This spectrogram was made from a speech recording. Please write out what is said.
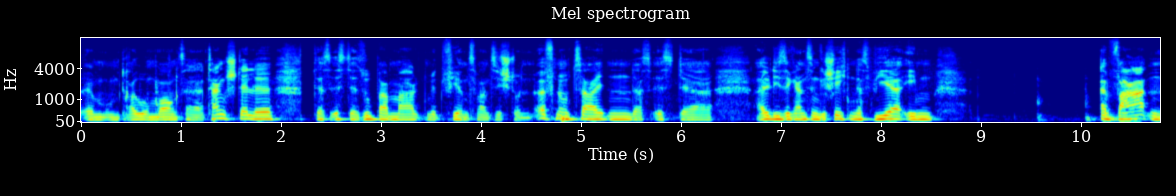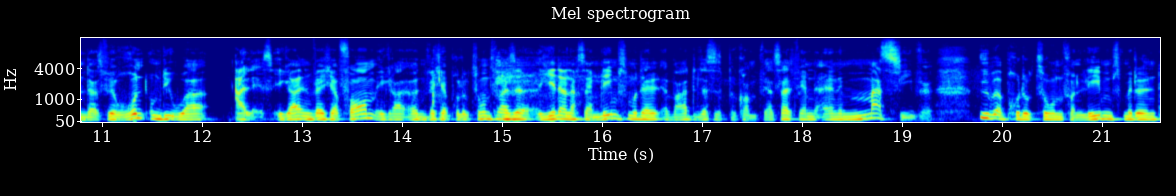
im, um 3 Uhr morgens an der Tankstelle, das ist der Supermarkt mit 24 Stunden Öffnungszeiten, das ist der, all diese ganzen Geschichten, dass wir eben erwarten, dass wir rund um die Uhr alles, egal in welcher Form, egal in welcher Produktionsweise, jeder nach seinem Lebensmodell erwartet, dass es bekommt. Das heißt, wir haben eine massive Überproduktion von Lebensmitteln,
